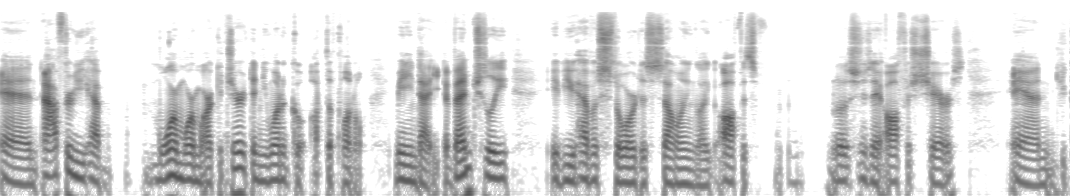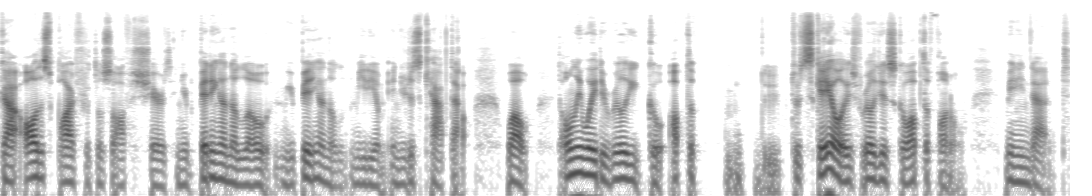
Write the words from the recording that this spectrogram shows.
and after you have more and more market share, then you want to go up the funnel, meaning that eventually, if you have a store just selling like office, let's just say office chairs, and you got all the suppliers for those office chairs, and you're bidding on the low, and you're bidding on the medium, and you're just capped out. Well, the only way to really go up the to scale is really just go up the funnel, meaning that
